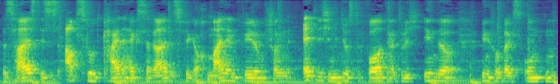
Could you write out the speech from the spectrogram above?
Das heißt, es ist absolut keine Hexerei, deswegen auch meine Empfehlung, schon in etliche Videos davor, die natürlich in der Infobox unten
